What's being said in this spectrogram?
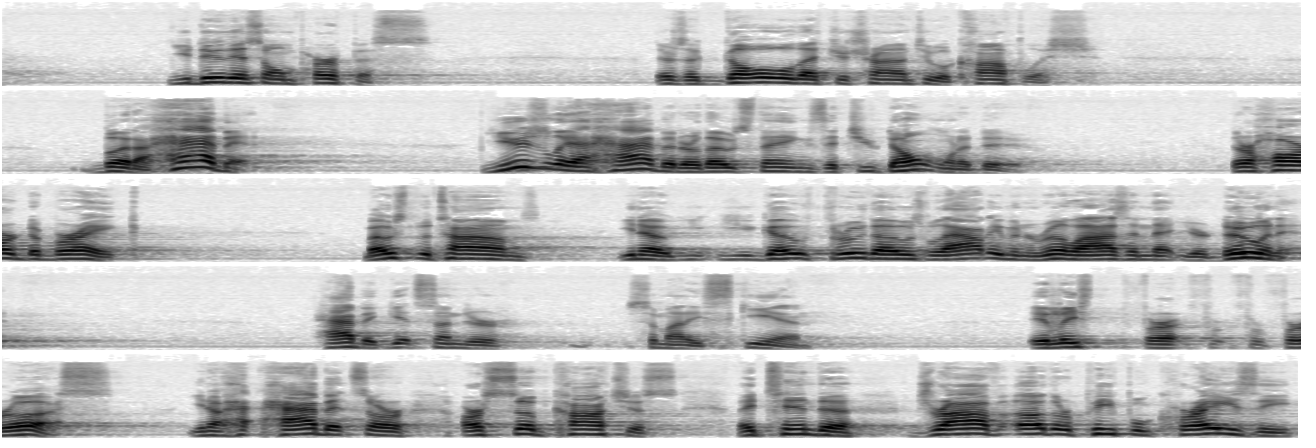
You do this on purpose. There's a goal that you're trying to accomplish. But a habit, usually a habit are those things that you don't want to do. They're hard to break. Most of the times, you know, you, you go through those without even realizing that you're doing it. Habit gets under somebody's skin at least for, for, for us. You know, ha- habits are, are subconscious, they tend to drive other people crazy,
